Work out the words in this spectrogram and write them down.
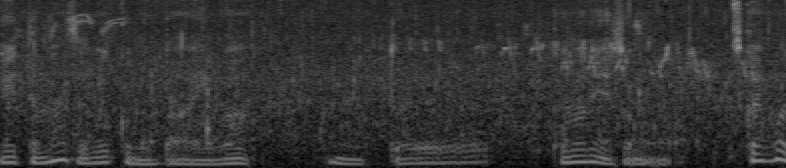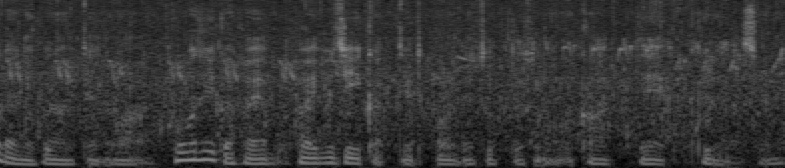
えっ、ー、と、まず僕の場合は、うんと、このね、その、使い放題のプランっていうのは、4G か 5G かっていうところでちょっとその変わってくるんですよね。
